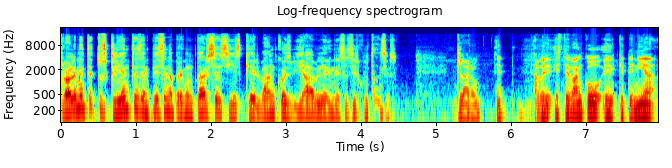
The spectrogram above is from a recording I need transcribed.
probablemente tus clientes empiecen a preguntarse si es que el banco es viable en esas circunstancias. Claro. A ver, este banco eh, que tenía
